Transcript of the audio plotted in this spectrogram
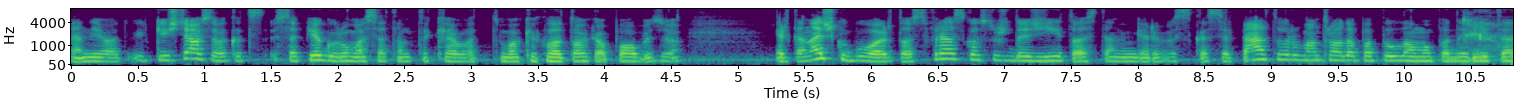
Ten jo, ir keiščiausia, va, kad sapiegų rūmose ten tokia va, mokykla tokio pobūdžio. Ir ten aišku buvo ir tos freskos uždažytos, ten ir viskas, ir pertvarų, man atrodo, papildomų padaryta.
